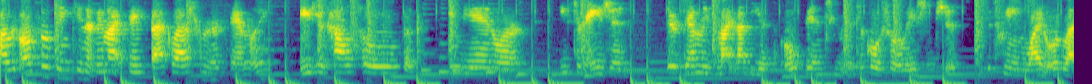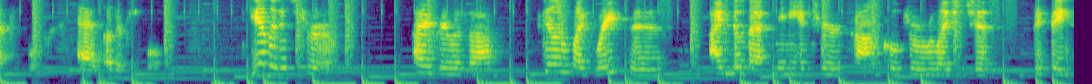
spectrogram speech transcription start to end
I was also thinking that they might face backlash from their family. Asian households, like Indian or Eastern Asian, their families might not be as open to intercultural relationships between white or black people as other people. Yeah, that is true. I agree with that. Dealing with like races, I know that many intercultural um, relationships they face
